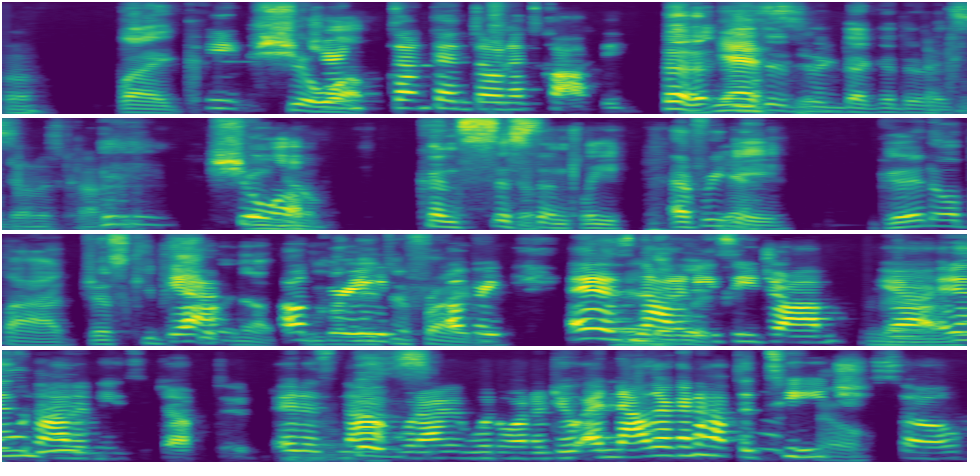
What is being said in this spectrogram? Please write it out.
Oh. Like Eat- show Drink up. Dunkin' Donuts coffee. Yes. drink Dunkin' Dunkin' Donuts. Donuts coffee. Show up know. consistently every Yeah. day, good or bad. Just keep Yeah, showing up Monday Agreed. to Friday. Agreed. It is Yeah. not an easy job. Yeah, it is not an easy job, dude. It is No. not what I would want to do. And now they're gonna have to oh, teach. no. So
